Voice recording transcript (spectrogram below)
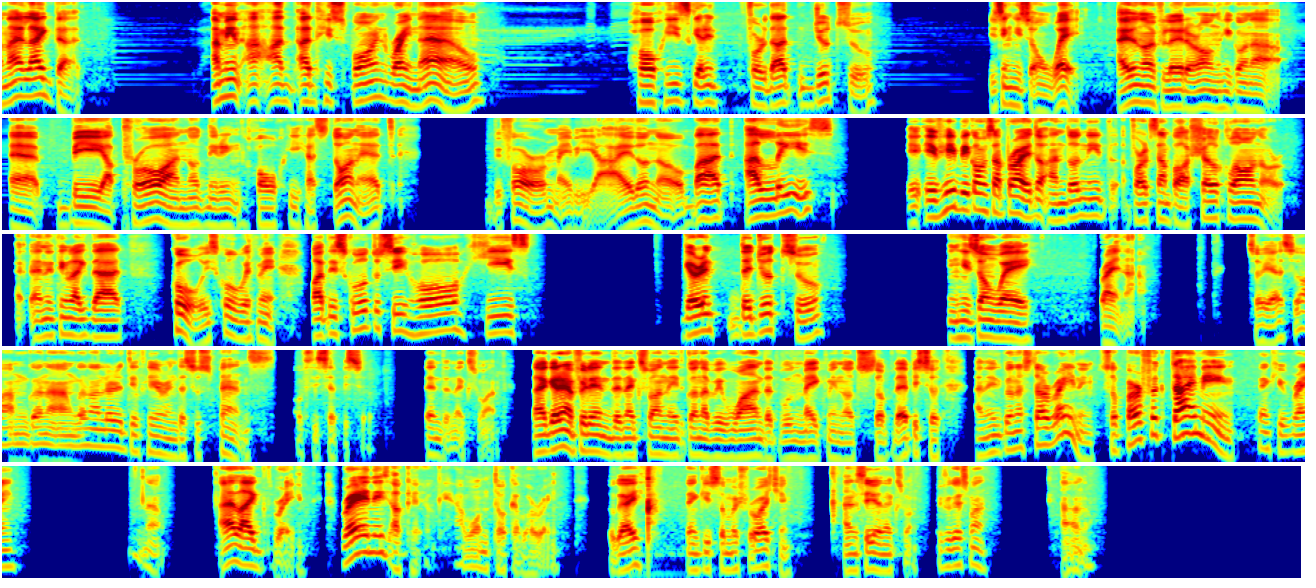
and I like that. I mean, at, at his point right now, how he's getting for that jutsu is in his own way. I don't know if later on he gonna uh, be a pro and not needing how he has done it before. Maybe I don't know, but at least if he becomes a pro and don't need, for example, a shell clone or anything like that, cool. It's cool with me. But it's cool to see how he's getting the jutsu in his own way right now. So yeah, so I'm gonna I'm gonna let it here in the suspense of this episode. Then the next one. I get a feeling the next one is gonna be one that will make me not stop the episode and it's gonna start raining. So perfect timing. Thank you, rain. No. I like rain. Rain is okay, okay. I won't talk about rain. So guys, thank you so much for watching and see you next one. If you guys want. Áno.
